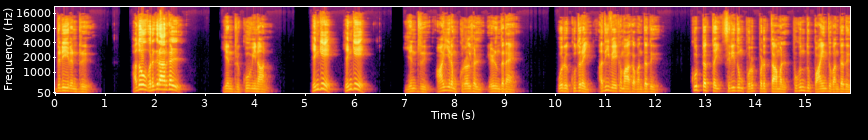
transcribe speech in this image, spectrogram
திடீரென்று அதோ வருகிறார்கள்! என்று கூவினான். எங்கே? எங்கே? என்று ஆயிரம் குரல்கள் எழுந்தன. ஒரு குதிரை அதிவேகமாக வந்தது. கூட்டத்தை சிறிதும் பொருட்படுத்தாமல் புகுந்து பாய்ந்து வந்தது.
